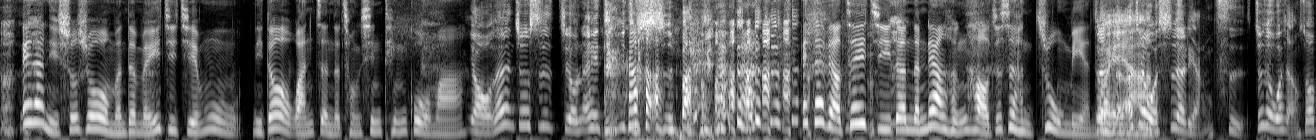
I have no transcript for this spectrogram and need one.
哎，那你说说我们的每一集节目，你都有完整的重新听过吗？有，但是就是只有那一集一直失败。哎，代表这一集的能量很好，就是很助眠。对，而且我试了两次，就是我想说，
